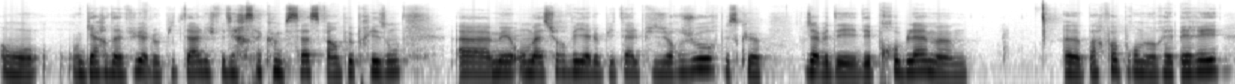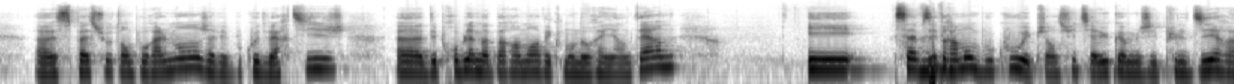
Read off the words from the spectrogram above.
en, garde à vue à l'hôpital, je veux dire ça comme ça, ça fait un peu prison. Euh, mais on m'a surveillée à l'hôpital plusieurs jours parce que j'avais des, problèmes euh, euh, parfois pour me repérer spatio-temporellement, j'avais beaucoup de vertiges, des problèmes apparemment avec mon oreille interne. Et ça faisait vraiment beaucoup. Et puis ensuite, il y a eu, comme j'ai pu le dire,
